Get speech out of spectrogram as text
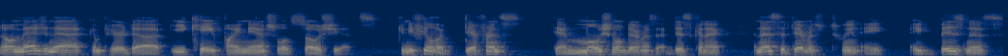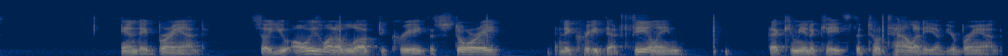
Now imagine that compared to EK Financial Associates. Can you feel the difference, the emotional difference, that disconnect? And that's the difference between a, a business and a brand. So you always want to look to create the story and to create that feeling that communicates the totality of your brand.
